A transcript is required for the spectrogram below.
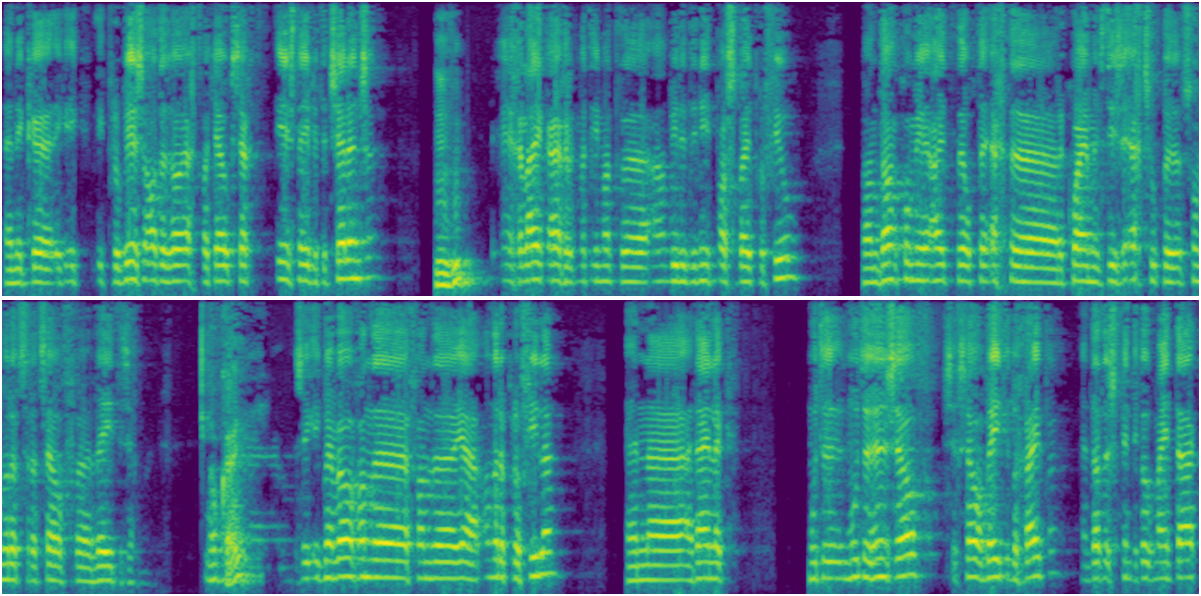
En ik, uh, ik, ik, ik probeer ze altijd wel echt, wat jij ook zegt, eerst even te challengen. Mm -hmm. En gelijk eigenlijk met iemand aanbieden die niet past bij het profiel. Want dan kom je uit op de echte requirements die ze echt zoeken, zonder dat ze dat zelf weten, zeg maar. Oké. Okay. dus ik, ik, ben wel van de, van de ja, andere profielen. En uiteindelijk moeten, moeten hun zelf zichzelf beter begrijpen. En dat is, vind ik ook mijn taak,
